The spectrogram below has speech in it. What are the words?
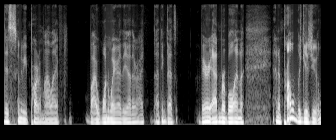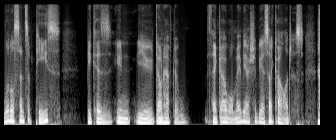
this is going to be part of my life by one way or the other, I I think that's very admirable and and it probably gives you a little sense of peace because you you don't have to think, oh well, maybe I should be a psychologist.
